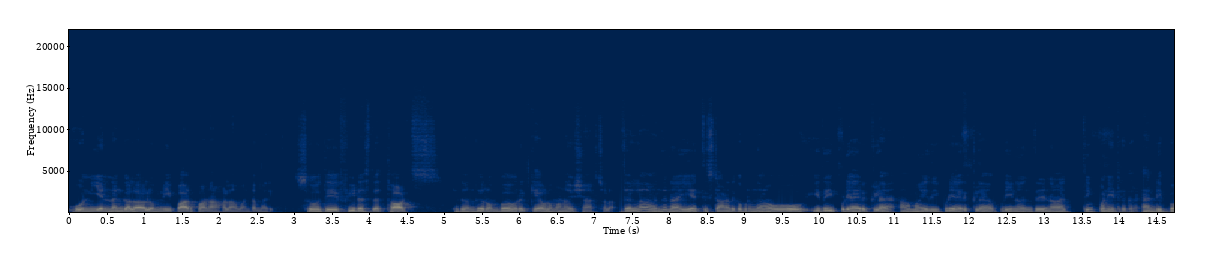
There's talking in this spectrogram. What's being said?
உன் எண்ணங்களாலும் நீ பார்ப்பான் ஆகலாம் அந்த மாதிரி. ஸோ தே ஃபீடஸ் த தாட்ஸ் இது வந்து ரொம்ப ஒரு கேவலமான விஷயம் ஆக்சுவலாக இதெல்லாம் வந்து நான் ஏத்திஸ்ட் ஆனதுக்கப்புறம் தான் ஓ இது இப்படி ஆயிருக்குல ஆமாம் இது இப்படி ஆயிருக்குல அப்படின்னு வந்து நான் திங்க் பண்ணிட்டு இருக்கிறேன். அண்ட் இப்போ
